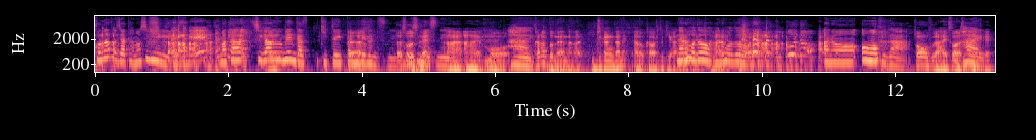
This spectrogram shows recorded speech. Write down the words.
この後じゃあ楽しみですね。また違う面がきっといっぱい見れるんですね。そうですね。すね。はい、はい。もう、はいガラッとね、なんか、時間がね、あの、変わる時があるなるほど、はいなるほど。あの、オンオフが。オンオフが、はい、そうなんですよね。はいえ。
